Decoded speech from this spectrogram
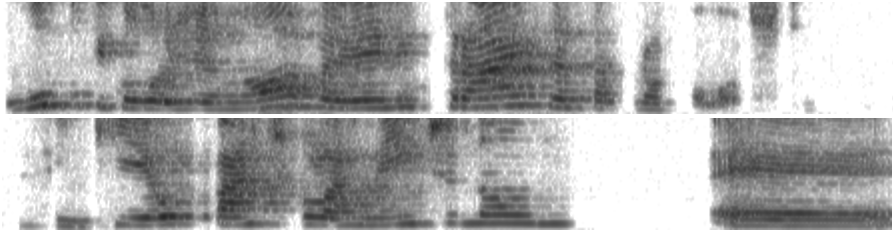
o Psicologia Nova, ele traz essa proposta, assim, que eu particularmente não... É,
